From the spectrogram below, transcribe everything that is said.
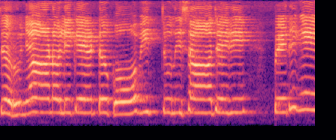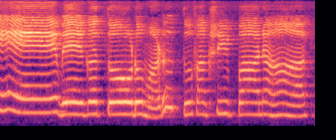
ചെറുഞാണൊലി കേട്ട് കോവിച്ചു നിശാചരി. പെരുകേ വേഗത്തോടു മടുത്തു ഭക്ഷിപ്പാനായി.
